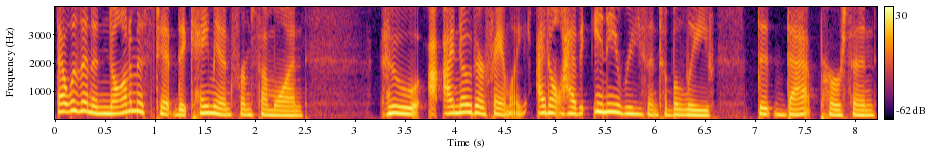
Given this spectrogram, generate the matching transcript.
That was an anonymous tip that came in from someone who I I know their family. I don't have any reason to believe that that person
